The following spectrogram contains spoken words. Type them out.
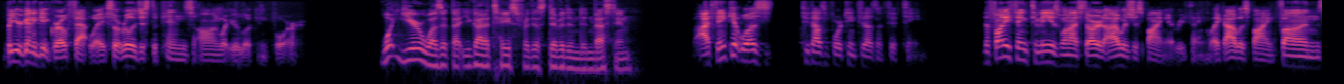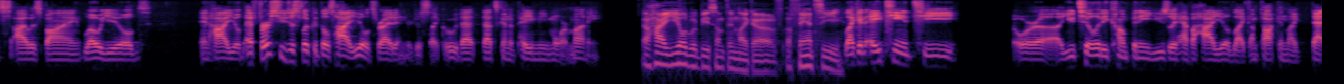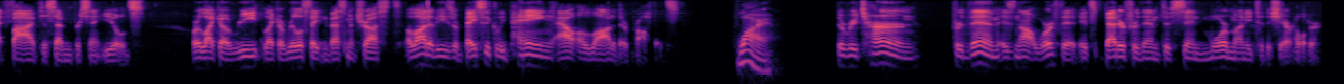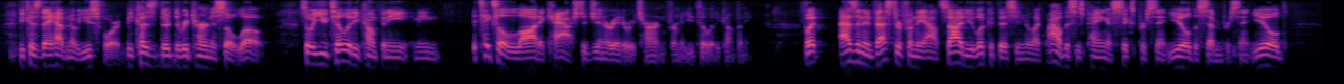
But you're going to get growth that way, so it really just depends on what you're looking for. What year was it that you got a taste for this dividend investing? I think it was 2014, 2015. The funny thing to me is when I started, I was just buying everything. Like I was buying funds, I was buying low yields and high yield. At first, you just look at those high yields, right, and you're just like, "Ooh, that that's going to pay me more money." A high yield would be something like a, a fancy, like an AT and T or a utility company. Usually have a high yield, like I'm talking like that five to seven percent yields, or like a REIT, like a real estate investment trust. A lot of these are basically paying out a lot of their profits. Why? The return for them is not worth it. It's better for them to send more money to the shareholder because they have no use for it because the, the return is so low. So a utility company, I mean, it takes a lot of cash to generate a return from a utility company. But as an investor from the outside, you look at this and you're like, wow, this is paying a 6% yield, a 7% yield.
